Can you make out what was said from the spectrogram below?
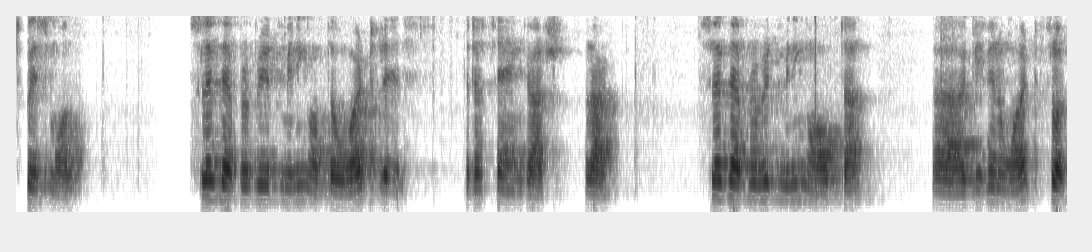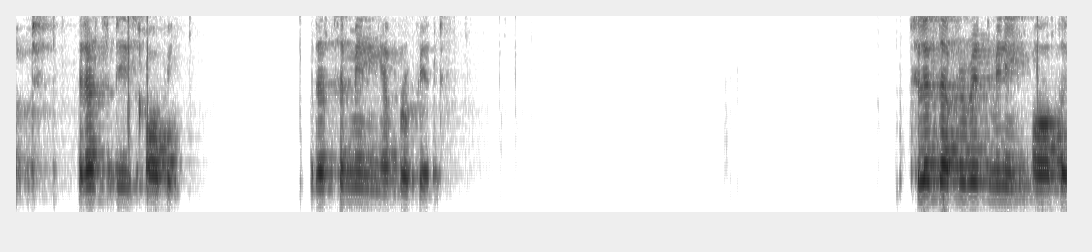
too small select the appropriate meaning of the word wrath এটা হচ্ছে অ্যাঙ্গার, রাগ। Select the appropriate meaning of the given word float এটা হচ্ছে ডিস অবি এটা হচ্ছে meaning appropriate select the appropriate meaning of the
